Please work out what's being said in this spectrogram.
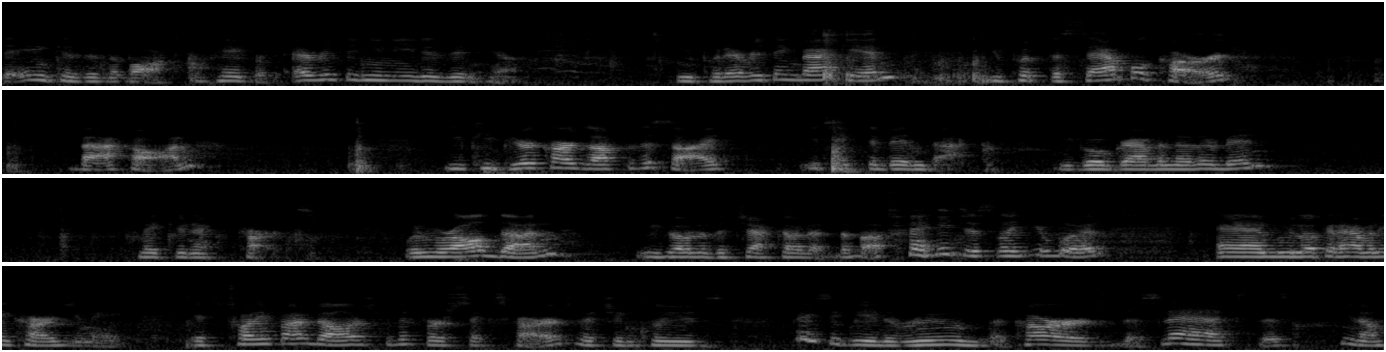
The ink is in the box, the papers, everything you need is in here. You put everything back in. You put the sample card back on. You keep your cards off to the side. You take the bin back. You go grab another bin. Make your next cards. When we're all done, you go to the checkout at the buffet, just like you would, and we look at how many cards you made. It's $25 for the first six cards, which includes basically the room, the cards, the snacks, this, you know,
